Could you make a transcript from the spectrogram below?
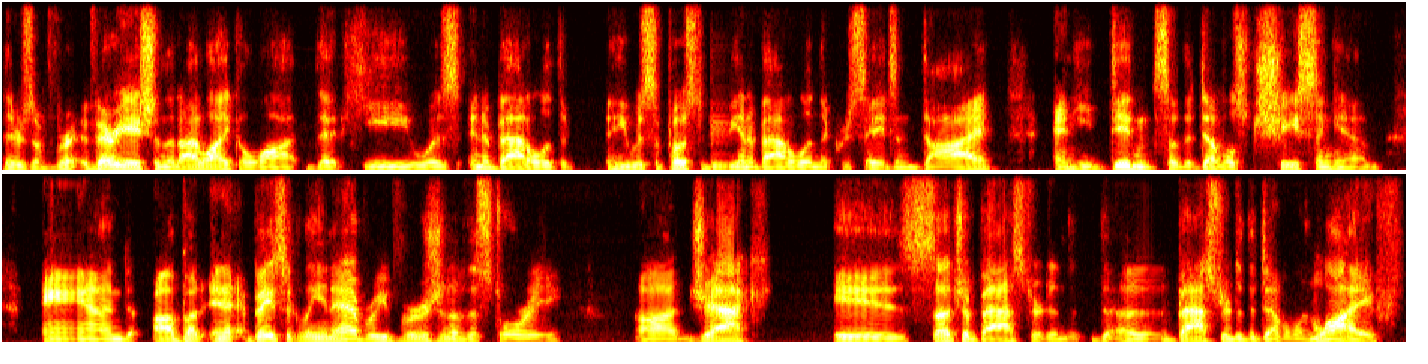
There's a variation that I like a lot that he was in a battle at the he was supposed to be in a battle in the Crusades and die, and he didn't. So the devil's chasing him, and uh, but in, basically in every version of the story, uh, Jack is such a bastard and a bastard to the devil in life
